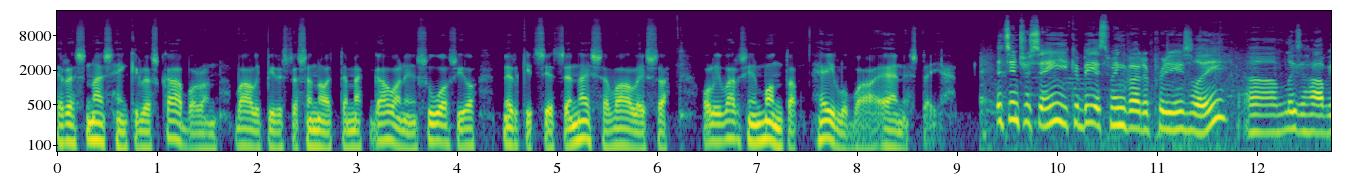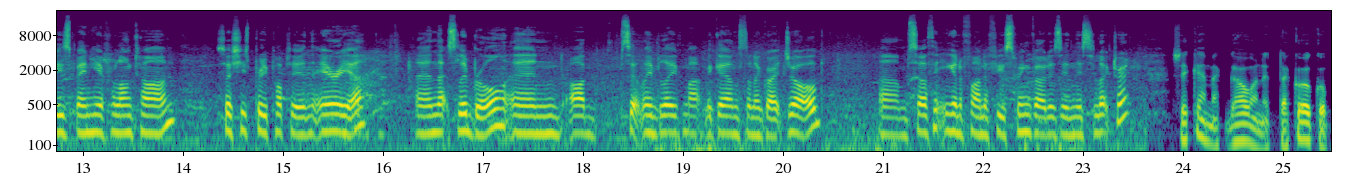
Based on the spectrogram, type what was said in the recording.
Eräs naishenkilö Scarboron vaalipiiristä sanoi, että McGowanin suosio merkitsi, että näissä vaaleissa oli varsin monta heiluvaa äänestäjää. It's interesting. You can be a swing voter pretty easily. Um, Lisa Harvey's been here for a long time, so she's pretty popular in the area, and that's Liberal. And I certainly believe Mark McGowan's done a great job. Um, so I think you're going to find a few swing voters in this electorate. Sekä McGowan että Kirkup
